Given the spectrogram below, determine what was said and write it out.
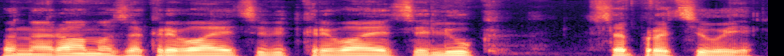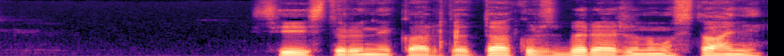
Панорама закривається, відкривається, люк, все працює. З цієї сторони карта також в збереженому стані.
